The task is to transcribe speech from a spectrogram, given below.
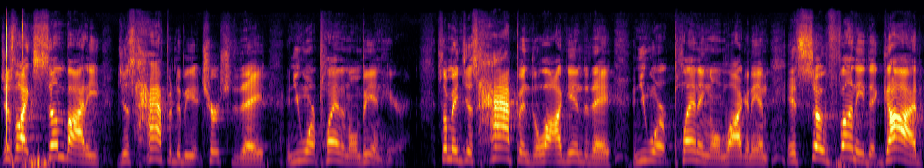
Just like somebody just happened to be at church today, and you weren't planning on being here. Somebody just happened to log in today and you weren't planning on logging in. It's so funny that God,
